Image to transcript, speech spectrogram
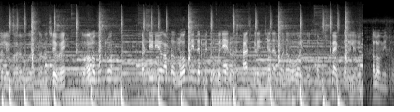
કોક નેચરલી ભરવું છે ભાઈ. તો હાલો મિત્રો કન્ટિન્યુ આપણા બ્લોગની અંદર મિત્રો બન્યા રહ્યો ખાસ કરીને ચેનલમાં નવો હોય તો સબસ્ક્રાઈબ કરી લેજો. હાલો મિત્રો.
